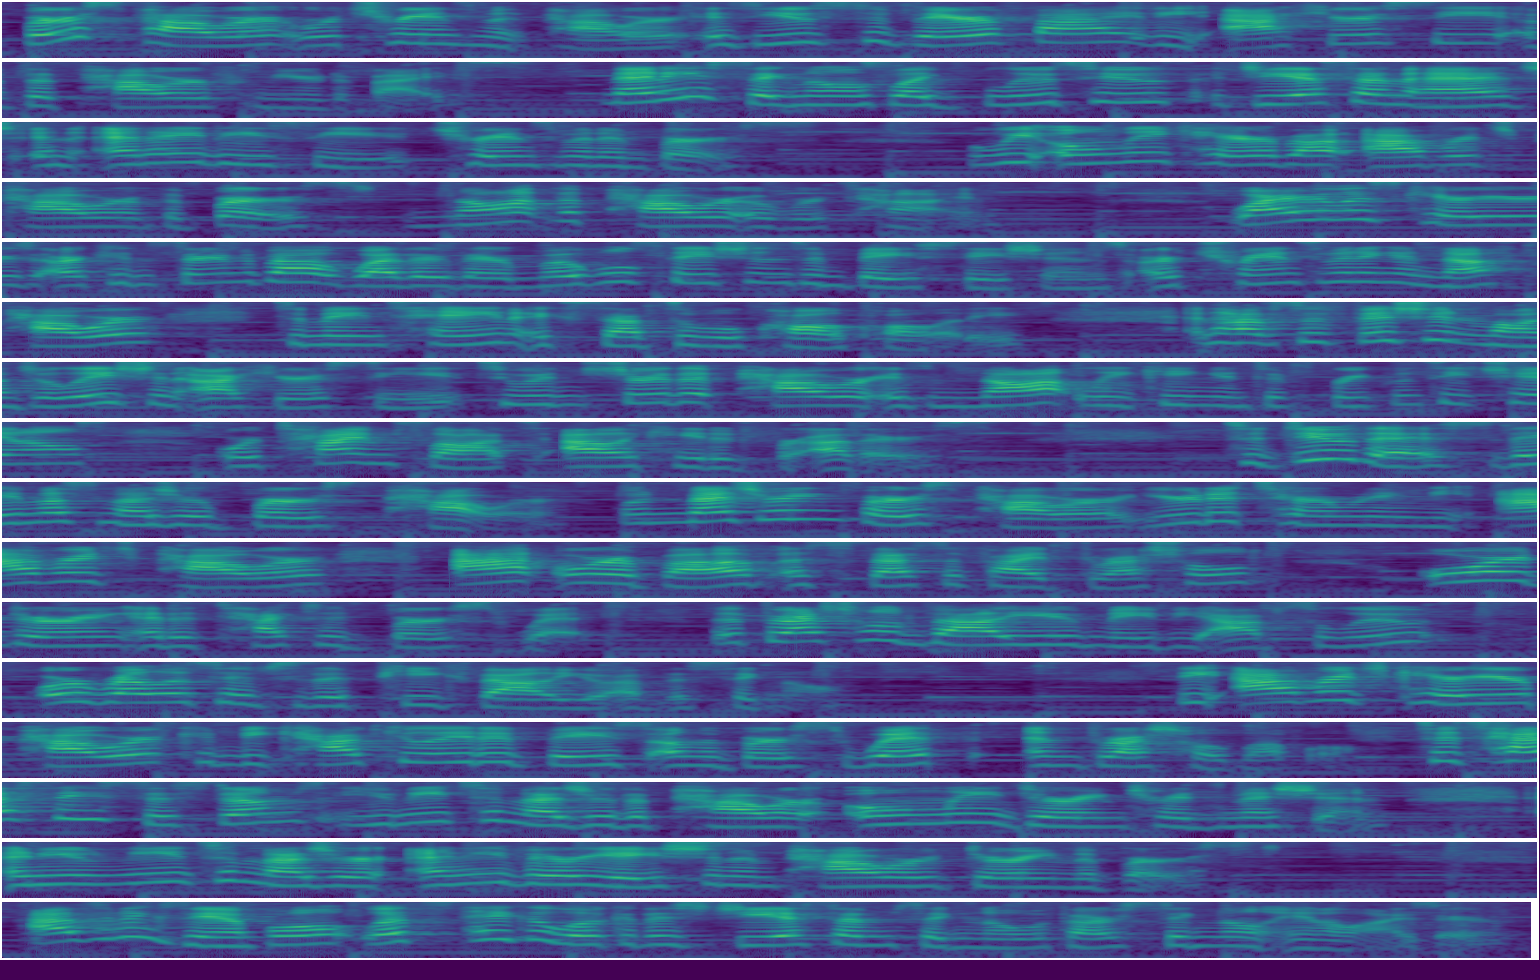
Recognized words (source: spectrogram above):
Burst power, or transmit power, is used to verify the accuracy of the power from your device. Many signals like Bluetooth, GSM Edge, and NADC transmit in bursts, but we only care about average power of the burst, not the power over time. Wireless carriers are concerned about whether their mobile stations and base stations are transmitting enough power to maintain acceptable call quality, and have sufficient modulation accuracy to ensure that power is not leaking into frequency channels or time slots allocated for others. To do this, they must measure burst power. When measuring burst power, you're determining the average power at or above a specified threshold or during a detected burst width. The threshold value may be absolute or relative to the peak value of the signal. The average carrier power can be calculated based on the burst width and threshold level. To test these systems, you need to measure the power only during transmission, and you need to measure any variation in power during the burst. As an example, let's take a look at this GSM signal with our signal analyzer.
